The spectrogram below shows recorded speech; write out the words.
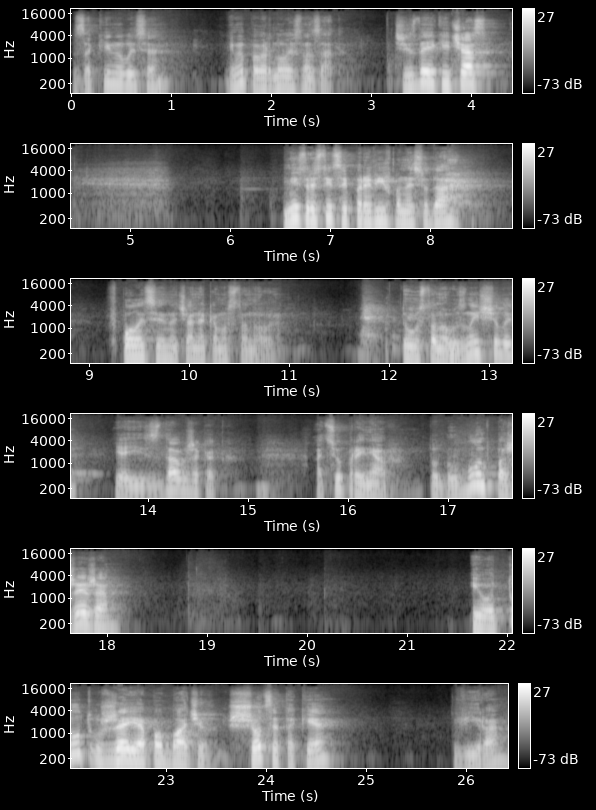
Закинулися, і ми повернулися назад. Через деякий час міністр юстиції перевів мене сюди, в полиці начальником установи. Ту установу знищили, я її здав вже як, а цю прийняв. Тут був бунт, пожежа. І от тут вже я побачив, що це таке віра,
